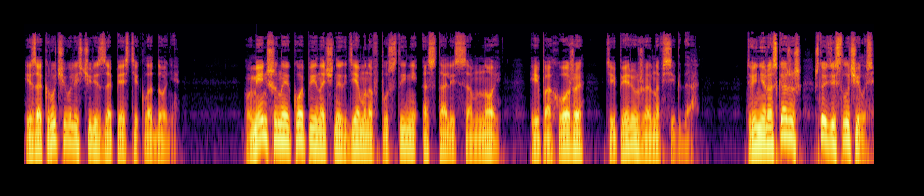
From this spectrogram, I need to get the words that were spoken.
и закручивались через запястье к ладони. Уменьшенные копии ночных демонов в пустыне остались со мной, и, похоже, теперь уже навсегда. «Ты не расскажешь, что здесь случилось?»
